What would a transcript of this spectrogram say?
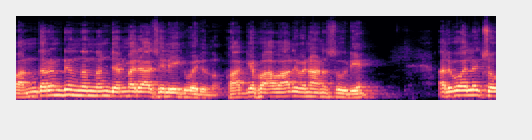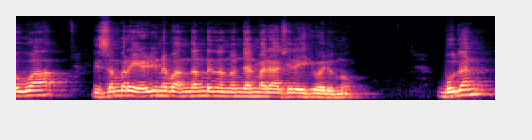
പന്ത്രണ്ടിൽ നിന്നും ജന്മരാശിയിലേക്ക് വരുന്നു. ഭാഗ്യഭാവാധിപനാണ് സൂര്യൻ. അതുപോലെ ചൊവ്വ ഡിസംബർ ഏഴിന് പന്ത്രണ്ടിൽ നിന്നും ജന്മരാശിയിലേക്ക് വരുന്നു. ബുധൻ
